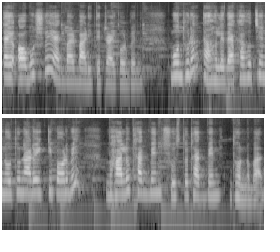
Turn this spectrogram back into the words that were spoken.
তাই অবশ্যই একবার বাড়িতে ট্রাই করবেন। বন্ধুরা, তাহলে দেখা হচ্ছে নতুন আরও একটি পর্বে। ভালো থাকবেন, সুস্থ থাকবেন। ধন্যবাদ।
